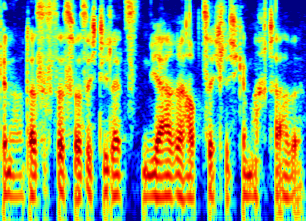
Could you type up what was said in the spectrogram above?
Genau, das ist das, was ich die letzten Jahre hauptsächlich gemacht habe.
